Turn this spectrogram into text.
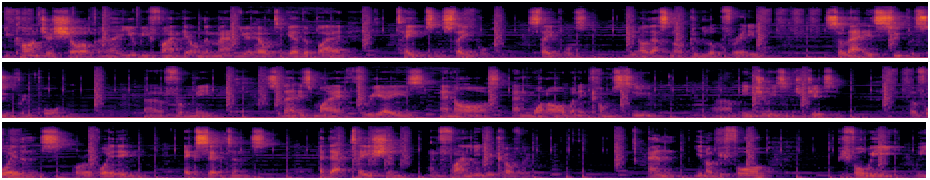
You can't just show up and hey, you'll be fine, get on the mat, and you're held together by tapes and staples. Staples. You know, that's not a good look for anyone. So that is super, super important uh, from me. So that is my three A's and R's and one R when it comes to um, injuries in jiu-jitsu. Avoidance or avoiding, acceptance, adaptation, and finally recovery. And you know, before before we, we,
